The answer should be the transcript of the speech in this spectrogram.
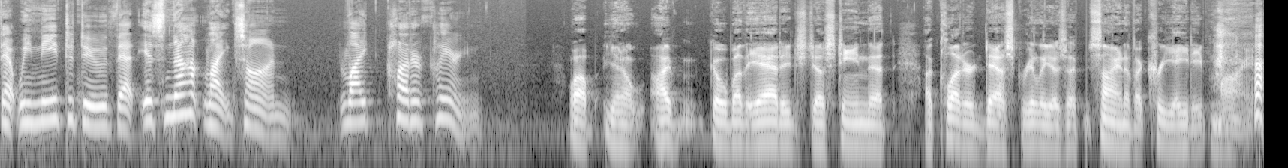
that we need to do that is not lights on, like clutter clearing? Well, you know, I go by the adage, Justine, that a cluttered desk really is a sign of a creative mind.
